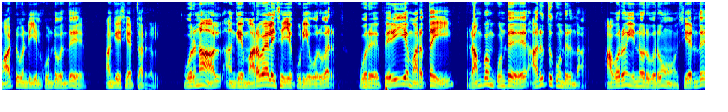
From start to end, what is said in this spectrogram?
மாட்டு வண்டியில் கொண்டு வந்து அங்கே சேர்த்தார்கள். ஒரு நாள் அங்கே மரவேலை செய்யக்கூடிய ஒருவர் ஒரு பெரிய மரத்தை ரம்பம் கொண்டு அறுத்து கொண்டிருந்தார். அவரும் இன்னொருவரும் சேர்ந்து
